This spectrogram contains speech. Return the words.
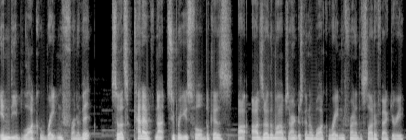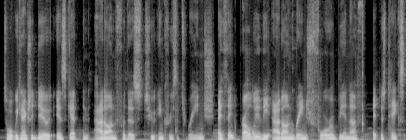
in the block right in front of it. So that's kind of not super useful because odds are the mobs aren't just going to walk right in front of the slaughter factory. So what we can actually do is get an add-on for this to increase its range. I think probably the add-on range 4 would be enough. It just takes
